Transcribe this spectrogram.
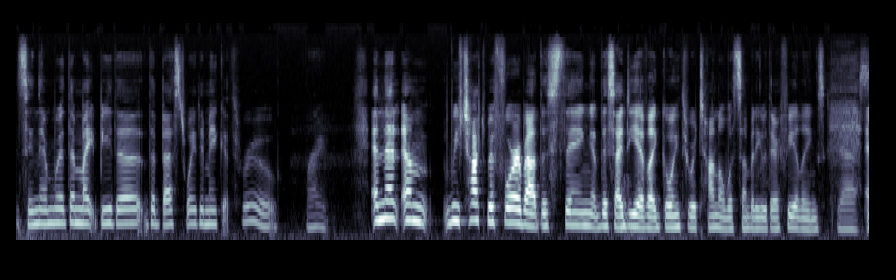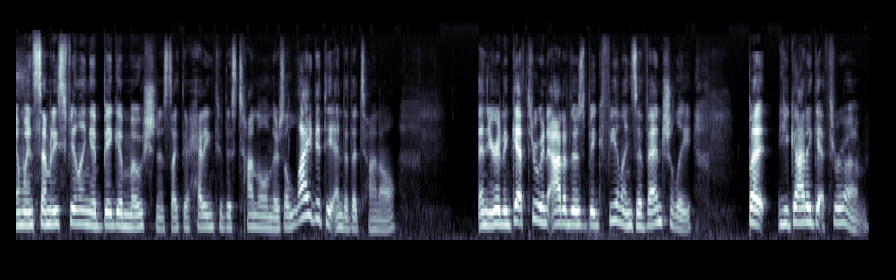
sitting there with them might be the, the best way to make it through. Right. And then um, we've talked before about this thing, this idea of like going through a tunnel with somebody with their feelings. Yes. And when somebody's feeling a big emotion, it's like they're heading through this tunnel and there's a light at the end of the tunnel. And you're going to get through and out of those big feelings eventually. But you got to get through them.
